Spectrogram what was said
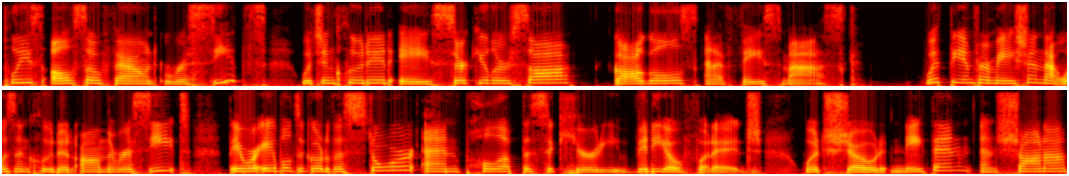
Police also found receipts, which included a circular saw, goggles, and a face mask. With the information that was included on the receipt, they were able to go to the store and pull up the security video footage, which showed Nathan and Shauna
